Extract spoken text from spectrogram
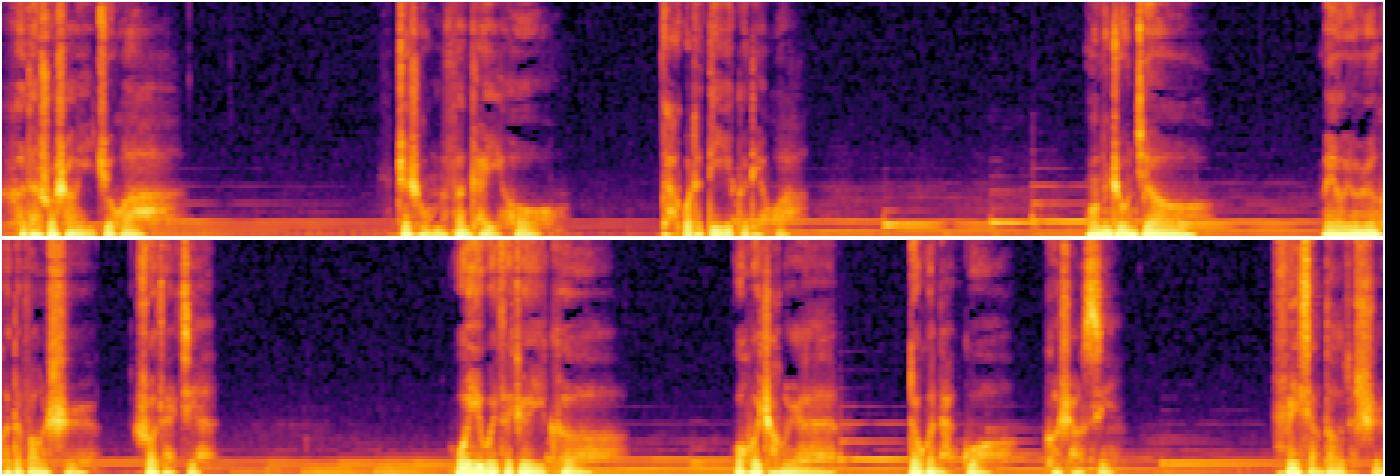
和他说上一句话。这是我们分开以后打过的第一个电话。我们终究没有用任何的方式说再见。我以为在这一刻，我会怅然多过难过和伤心。没想到的是，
